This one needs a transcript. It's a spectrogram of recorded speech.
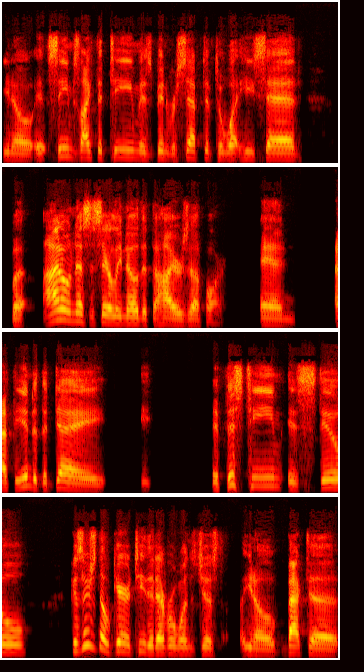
you know, it seems like the team has been receptive to what he said, but I don't necessarily know that the hires up are. And at the end of the day, if this team is still because there's no guarantee that everyone's just you know back to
